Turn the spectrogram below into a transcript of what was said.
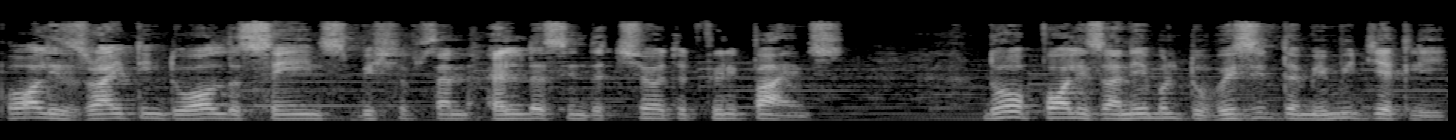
Paul is writing to all the saints, bishops, and elders in the church at Philippines. Though Paul is unable to visit them immediately,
